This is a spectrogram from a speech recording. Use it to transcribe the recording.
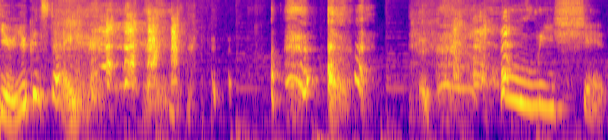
you, you can stay. Holy shit.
